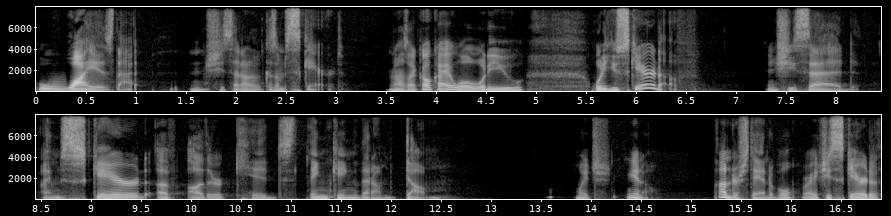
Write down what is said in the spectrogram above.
why is that? And she said, because I'm scared. And I was like, okay. Well, what are you what are you scared of? And she said, I'm scared of other kids thinking that I'm dumb. Which, you know, understandable, right? She's scared of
